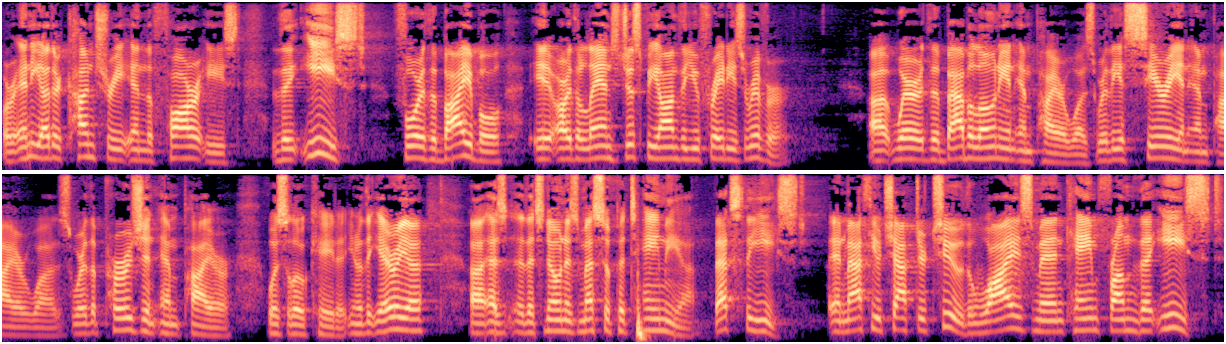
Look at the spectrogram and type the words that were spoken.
or any other country in the Far East. The East, for the Bible, are the lands just beyond the Euphrates River uh, where the Babylonian Empire was, where the Assyrian Empire was, where the Persian Empire was located. You know, the area uh, as, that's known as Mesopotamia. That's the east. In Matthew chapter 2, the wise men came from the east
